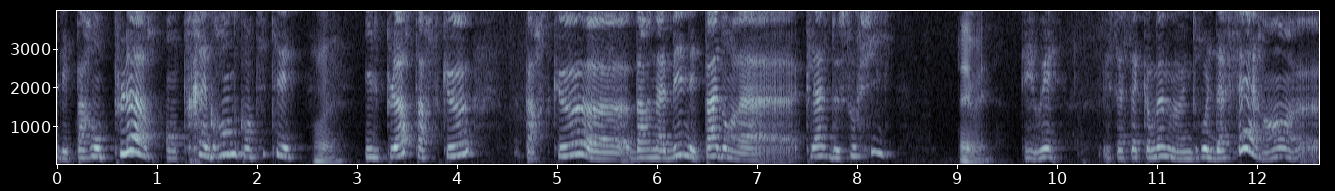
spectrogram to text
les parents pleurent en très grande quantité. ouais. Ils pleurent parce que, parce que euh, Barnabé n'est pas dans la classe de Sophie. Et ouais. Et oui, et ça c'est quand même une drôle d'affaire. Hein. euh.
